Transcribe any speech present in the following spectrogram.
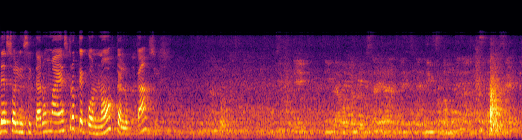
de solicitar un maestro que conozca los casos. Y, y la otra pregunta era, este, ¿le informamos a la, a la docente,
